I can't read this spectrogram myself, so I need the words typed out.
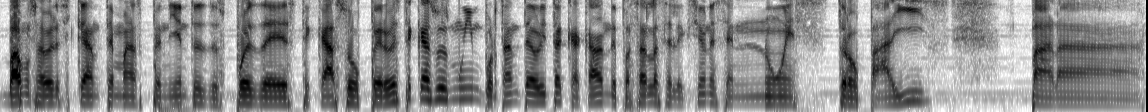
vamos a ver si quedan temas pendientes después de este caso, pero este caso es muy importante ahorita que acaban de pasar las elecciones en nuestro país para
